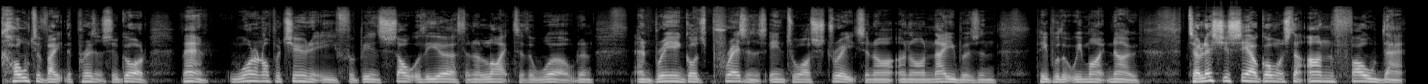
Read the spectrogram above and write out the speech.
cultivate the presence of God. Man, what an opportunity for being salt of the earth and a light to the world and, and bringing God's presence into our streets and our, and our neighbors and people that we might know. So let's just see how God wants to unfold that.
